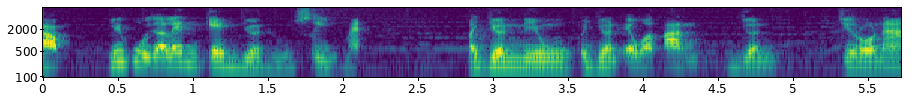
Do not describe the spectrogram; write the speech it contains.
ครับลิเวอร์พูลจะเล่นเกมเยือนถึง 4 แมตช์ไปเยือนนิวไปเยือนเอเวอร์ตันเยือนจิโรนา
